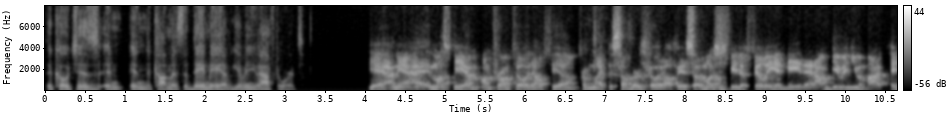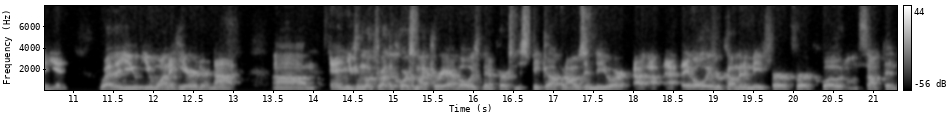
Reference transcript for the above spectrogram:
the coaches in in the comments that they may have given you afterwards yeah, I mean, I, it must be. I'm, I'm from Philadelphia. I'm from like the suburbs of Philadelphia, so it must just be the Philly in me that I'm giving you my opinion, whether you you want to hear it or not. Um, and you can look throughout the course of my career. I've always been a person to speak up. When I was in New York, I, I, they always were coming to me for for a quote on something.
